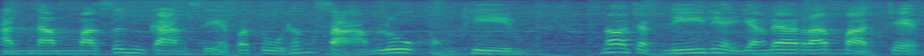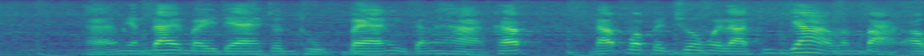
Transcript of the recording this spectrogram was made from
อันนำมาซึ่งการเสียประตูทั้ง 3 ลูกของทีม นอกจากนี้เนี่ยยังได้รับบาดเจ็บ แถมยังได้ใบแดงจนถูกแบนอีกต่างหากครับ นับว่าเป็นช่วงเวลาที่ยากลำบากเอา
